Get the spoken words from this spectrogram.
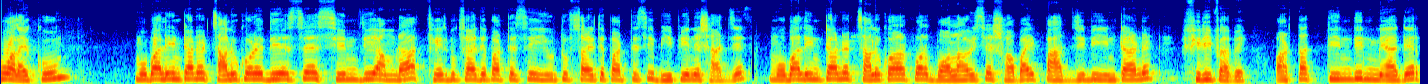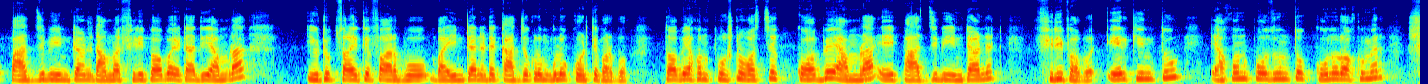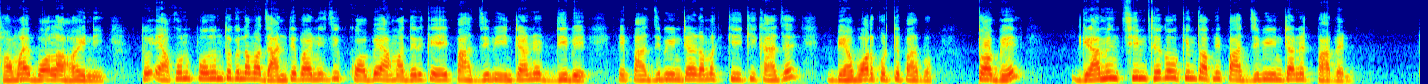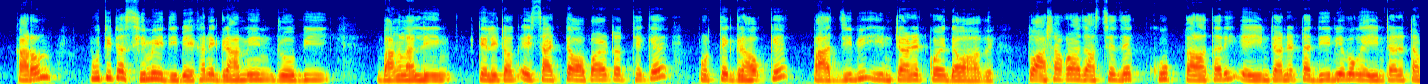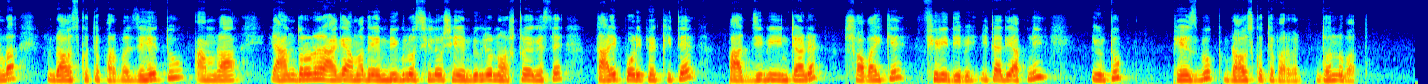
আলাইকুম mobile internet চালু করে দিয়েছে, সিম দিয়ে আমরা ফেসবুক চালাতে পারতেছি ইউটিউব চালাতে পারতেছি ভিপিএনের সাহায্যে। মোবাইল ইন্টারনেট চালু করার পর বলা হয়েছে সবাই পাঁচ জিবি ইন্টারনেট ফ্রি পাবে। অর্থাৎ তিন দিন মেয়াদের পাঁচ জিবি ইন্টারনেট আমরা ফ্রি পাবো, এটা দিয়ে আমরা ইউটিউব চালাতে পারব বা ইন্টারনেটের কার্যক্রমগুলো করতে পারব। তবে এখন প্রশ্ন হচ্ছে, কবে আমরা এই পাঁচ জিবি ইন্টারনেট ফ্রি পাবো? এর কিন্তু এখন পর্যন্ত কোনো রকমের সময় বলা হয়নি। তো এখন পর্যন্ত কিন্তু আমরা জানতে পারিনি যে কবে আমাদেরকে এই পাঁচ জিবি ইন্টারনেট দিবে। এই পাঁচ জিবি ইন্টারনেট আমরা কী কী কাজে ব্যবহার করতে পারব? তবে গ্রামীণ সিম থেকেও কিন্তু আপনি পাঁচ জিবি ইন্টারনেট পাবেন। কারণ প্রতিটা সিমেই দিবে। এখানে গ্রামীণ, রবি, বাংলা লিঙ্ক টেলিটক এই চারটা অপারেটর থেকে প্রত্যেক গ্রাহককে পাঁচ জিবি ইন্টারনেট করে দেওয়া হবে। তো আশা করা যাচ্ছে যে খুব তাড়াতাড়ি এই ইন্টারনেটটা দিবে এবং এই ইন্টারনেটটা আমরা ব্রাউজ করতে পারব। যেহেতু আমরা এই আন্দোলনের আগে আমাদের এমবিগুলো ছিল, সেই এমবিগুলো নষ্ট হয়ে গেছে, তারই পরিপ্রেক্ষিতে পাঁচ জিবি ইন্টারনেট সবাইকে ফ্রি দিবে। এটা দিয়ে আপনি ইউটিউব ফেসবুক ব্রাউজ করতে পারবেন। ধন্যবাদ।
